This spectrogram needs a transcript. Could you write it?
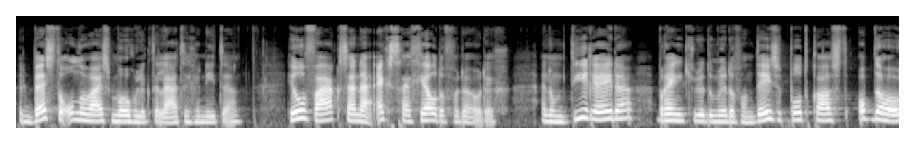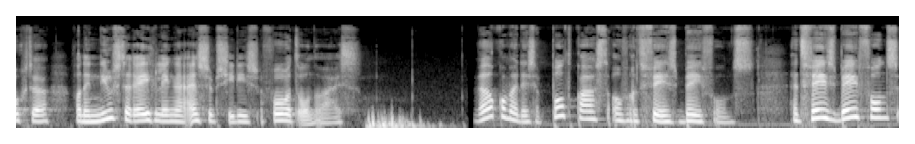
het beste onderwijs mogelijk te laten genieten. Heel vaak zijn daar extra gelden voor nodig. En om die reden breng ik jullie door middel van deze podcast op de hoogte van de nieuwste regelingen en subsidies voor het onderwijs. Welkom bij deze podcast over het VSB-fonds. Het VSB-fonds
